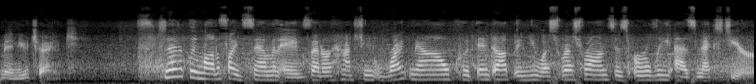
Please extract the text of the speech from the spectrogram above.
menu change. Genetically modified salmon eggs that are hatching right now could end up in U.S. restaurants as early as next year.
